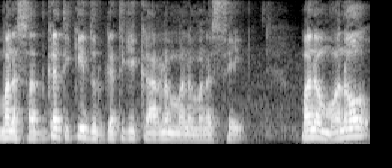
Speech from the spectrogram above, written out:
మన సద్గతికి దుర్గతికి కారణం మన మనస్సే. మన మనో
